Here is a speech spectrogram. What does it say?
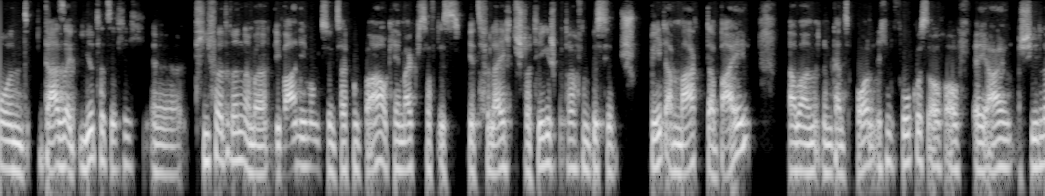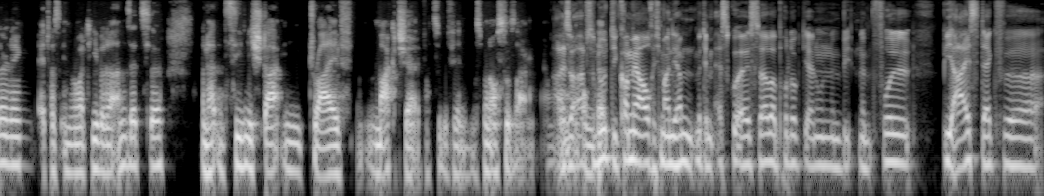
Und da seid ihr tatsächlich äh, tiefer drin, aber die Wahrnehmung zu dem Zeitpunkt war, okay, Microsoft ist jetzt vielleicht strategisch betrachtet ein bisschen spät am Markt dabei, aber mit einem ganz ordentlichen Fokus auch auf AI und Machine Learning, etwas innovativere Ansätze und hat einen ziemlich starken Drive, Marktshare einfach zu befinden, muss man auch so sagen. Also und, absolut, und, die kommen ja auch, ich meine, die haben mit dem SQL Server Produkt ja nun einen, einen Full BI Stack für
